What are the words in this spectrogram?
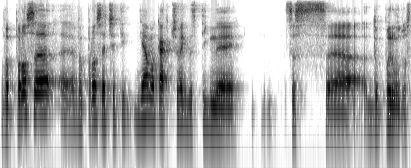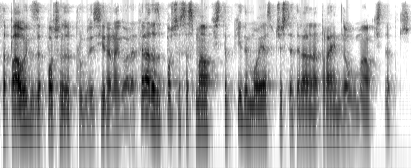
Въпросът, е, въпросът е, че ти, няма как човек да стигне с, а, до първото стъпало и да започне да прогресира нагоре. Трябва да започне с малки стъпки да му е ясно, че ще трябва да направи много малки стъпки.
